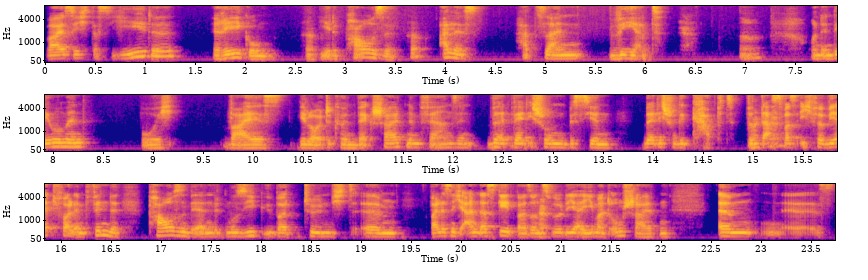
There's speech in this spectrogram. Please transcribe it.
weiß ich, dass jede Regung, ja. jede Pause, alles hat seinen Wert. Ja. Und in dem Moment, wo ich weiß, die Leute können wegschalten im Fernsehen, werde werd ich schon ein bisschen, werde ich schon gekappt. Wird okay. das, was ich für wertvoll empfinde, Pausen werden mit Musik übertüncht, ähm, weil es nicht anders geht, weil sonst ja. würde ja jemand umschalten. Ähm, es,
